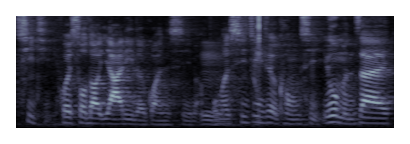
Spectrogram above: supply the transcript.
气体会受到压力的关系嘛。嗯我们吸进去的空气，因为我们在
